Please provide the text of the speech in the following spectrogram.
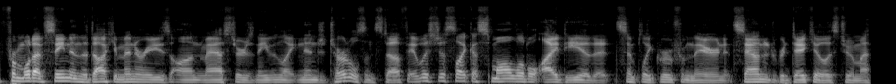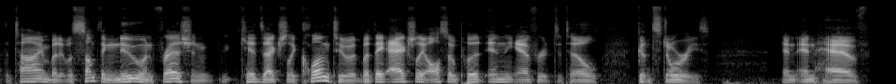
from what I've seen in the documentaries on Masters and even like Ninja Turtles and stuff, it was just like a small little idea that simply grew from there, and it sounded ridiculous to him at the time, but it was something new and fresh, and kids actually clung to it. But they actually also put in the effort to tell good stories, and and have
